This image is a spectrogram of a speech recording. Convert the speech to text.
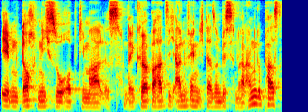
eben doch nicht so optimal ist. Und dein Körper hat sich anfänglich da so ein bisschen dran angepasst,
